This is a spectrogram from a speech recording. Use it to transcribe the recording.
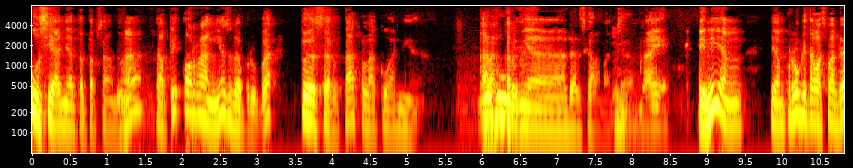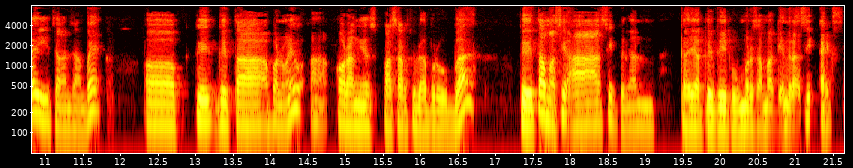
Usianya tetap sama, tapi orangnya sudah berubah beserta kelakuannya, karakternya dan segala macam. Nah, ini yang yang perlu kita waspadai, jangan sampai uh, kita apa namanya uh, orangnya pasar sudah berubah, kita masih asik dengan gaya baby boomer sama generasi X.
